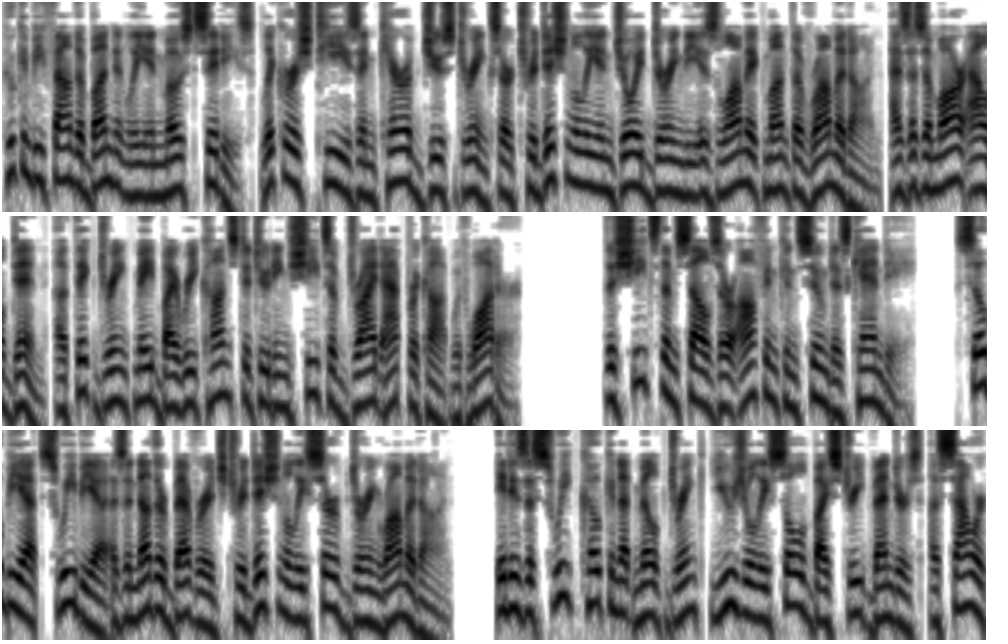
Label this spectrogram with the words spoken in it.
who can be found abundantly in most cities. Licorice teas and carob juice drinks are traditionally enjoyed during the Islamic month of Ramadan, as is amar al-din, a thick drink made by reconstituting sheets of dried apricot with water. The sheets themselves are often consumed as candy. Sobia is another beverage traditionally served during Ramadan. It is a sweet coconut milk drink, usually sold by street vendors. A sour,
